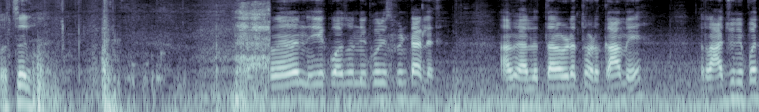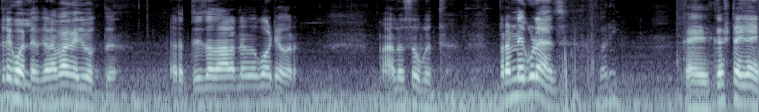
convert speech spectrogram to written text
बस चल. पण एक वाजून एकोणीस मिनिट आल्यात आम्ही आलो तर थोडं काम आहे. राजूने पत्रे खोलल्यात का बघायची फक्त. रत्तीचा आला ना गोठ्यावर. आलो सोबत. प्रणय कुठे आज? काय कष्ट आहे काय.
